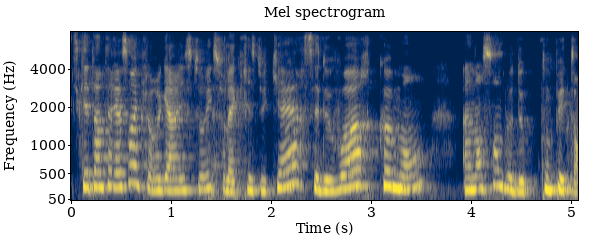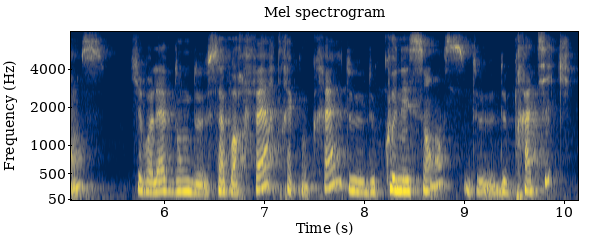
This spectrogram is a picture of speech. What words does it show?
Ce qui est intéressant avec le regard historique sur la crise du Caire, c'est de voir comment un ensemble de compétences, qui relèvent donc de savoir-faire très concret, de, connaissances, de pratiques,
